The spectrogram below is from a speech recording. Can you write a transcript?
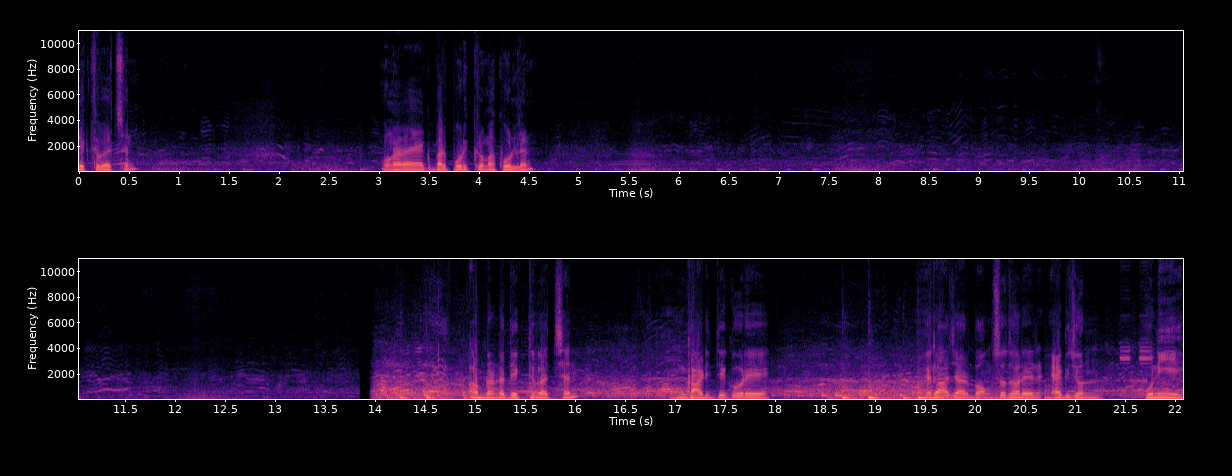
দেখতে পাচ্ছেন? ওনারা একবার পরিক্রমা করলেন। আপনারা দেখতে পাচ্ছেন, গাড়িতে করে রাজার বংশধরের একজন, উনি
